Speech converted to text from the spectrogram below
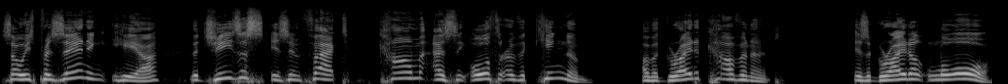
So he's presenting here that Jesus is, in fact, come as the author of a kingdom, of a greater covenant, is a greater law,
